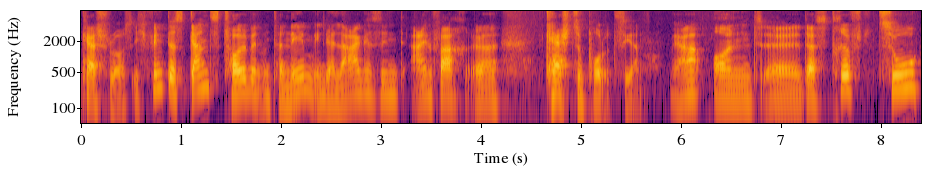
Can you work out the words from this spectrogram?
Cashflows. Ich finde das ganz toll, wenn Unternehmen in der Lage sind, einfach äh, Cash zu produzieren. Ja, und äh, das trifft zu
